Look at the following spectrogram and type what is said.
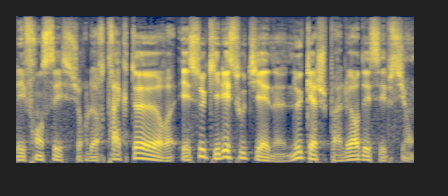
Les Français sur leurs tracteurs et ceux qui les soutiennent ne cachent pas leur déception.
